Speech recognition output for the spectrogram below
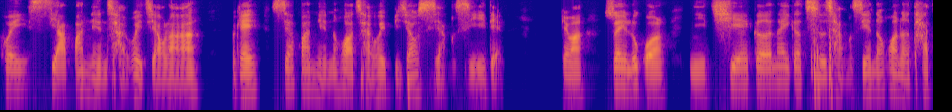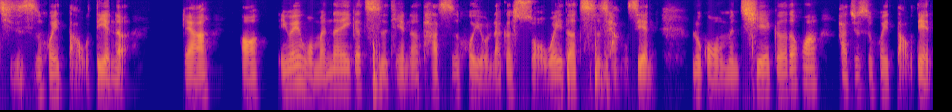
会下半年才会交啦。OK，下半年的话才会比较详细一点，对吗？所以如果你切割那个磁场线的话呢，它其实是会导电的，对啊。哦，因为我们那一个磁铁呢，它是会有那个所谓的磁场线，如果我们切割的话，它就是会导电。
